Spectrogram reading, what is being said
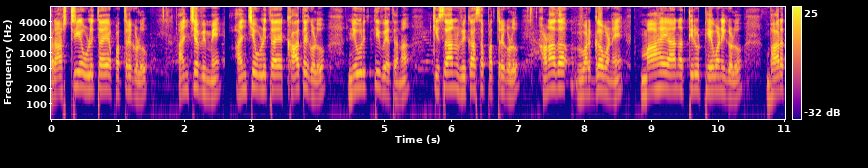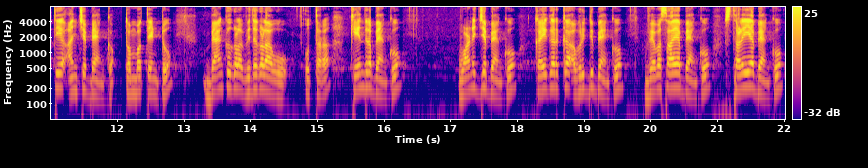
ರಾಷ್ಟ್ರೀಯ ಉಳಿತಾಯ ಪತ್ರಗಳು, ಅಂಚೆ ವಿಮೆ, ಅಂಚೆ ಉಳಿತಾಯ ಖಾತೆಗಳು, ನಿವೃತ್ತಿ ವೇತನ, ಕಿಸಾನ್ ವಿಕಾಸ ಪತ್ರಗಳು, ಹಣದ ವರ್ಗಾವಣೆ, ಮಾಹಯಾನ ತಿರು ಠೇವಣಿಗಳು ಭಾರತೀಯ ಅಂಚೆ ಬ್ಯಾಂಕ್. ತೊಂಬತ್ತೆಂಟು, ಬ್ಯಾಂಕುಗಳ ವಿಧಗಳಾವುವು ಉತ್ತರ, ಕೇಂದ್ರ ಬ್ಯಾಂಕು ವಾಣಿಜ್ಯ ಬ್ಯಾಂಕು, ಕೈಗಾರಿಕಾ ಅಭಿವೃದ್ಧಿ ಬ್ಯಾಂಕು, ವ್ಯವಸಾಯ ಬ್ಯಾಂಕು, ಸ್ಥಳೀಯ ಬ್ಯಾಂಕು,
